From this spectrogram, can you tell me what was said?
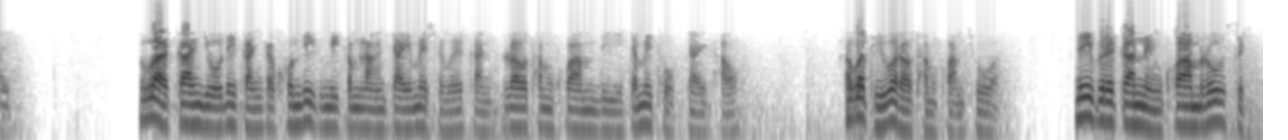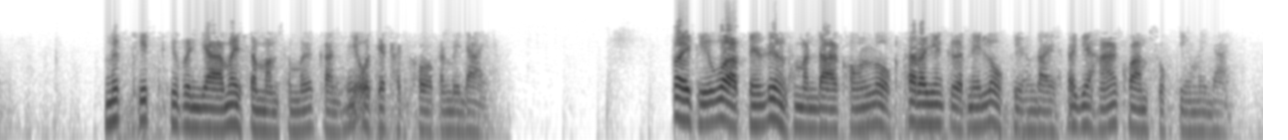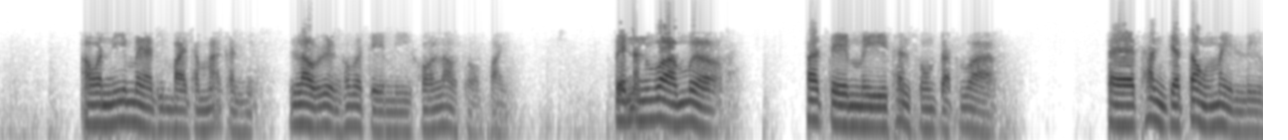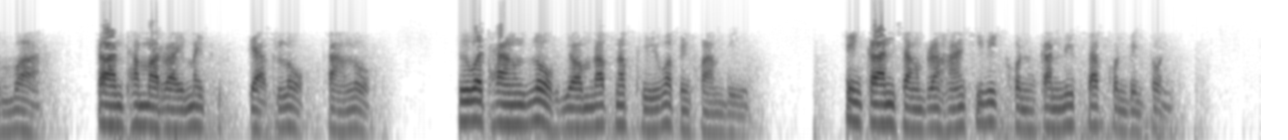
เพราะว่าการอยู่ด้วยกันกับคนที่มีกำลังใจไม่เสมอกัน เราทำความดีแต่ไม่ถูกใจเขา เขาก็ถือว่าเราทำความชั่ว นี่ประการหนึ่งความรู้สึก นึกคิดคือปัญญาไม่สม่ำเสมอกัน นี่อดจะขัดคอกันไม่ได้ ก็ถือว่าเป็นเรื่องธรรมดาของโลก ถ้าเรายังเกิดในโลกเพียงใดเราจะหาความสุขจริงไม่ได้ เอาวันนี้ไม่อธิบายธรรมะกันนี่เล่าเรื่องเขาว่าเตมีขอเล่าต่อไป เป็นอันว่าเมื่อพระเตมีท่านทรงตรัสว่า แต่ท่านจะต้องไม่ลืมว่า การทำอะไรไม่ผิดจากโลกทางโลก คือว่าทางโลกยอมรับนับถือว่าเป็นความดีเช่นการสั่งประหารชีวิตคนการริบทรัพย์คนเป็นต้น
